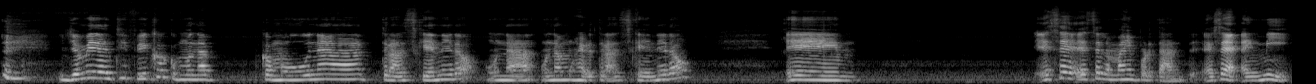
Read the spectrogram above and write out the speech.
Yo me identifico como una como una transgénero, una, una mujer transgénero. Eh, ese, es lo más importante. O sea, en mí,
